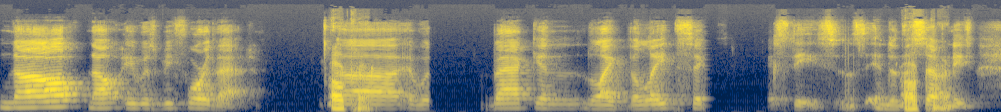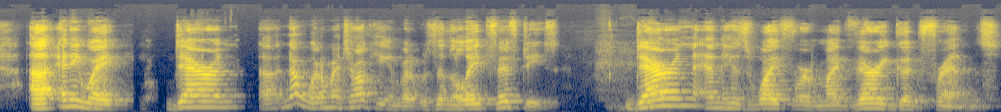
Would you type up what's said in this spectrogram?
no, no, it was before that. Okay. Uh, it was back in like the late sixties and s- into the Okay. seventies. Uh, anyway, Darren, uh, no, what am I talking about? It was in the late fifties. Darren and his wife were my very good friends.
